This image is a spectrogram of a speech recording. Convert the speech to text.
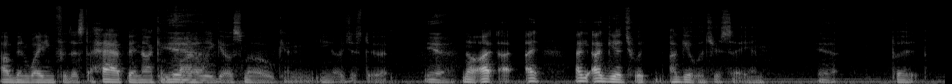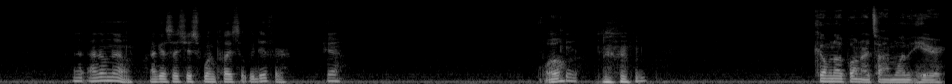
I've been waiting for this to happen, I can Yeah. finally go smoke and you know just do it. Yeah. No, I I, I, I, I get what I get what you're saying. Yeah. But I, I don't know. I guess that's just one place that we differ. Yeah. Well, coming up on our time limit here.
